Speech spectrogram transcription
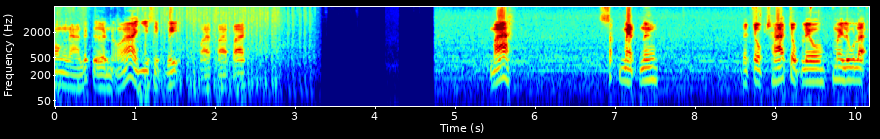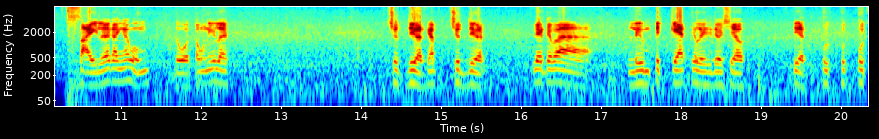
ห้องนานเหลือเกินอ๋อยี่สิบวิไปไปไปมา สักแมตช์หนึ่งจะจบช้าจบเร็วไม่รู้ละ ใส่เลยแล้วกันครับผม โดดตรงนี้เลย ชุดเดือดครับ ชุดเดือด เรียกได้ว่าลืมปิดแก๊สกันเลยทีเดียวเชียว เดือดปุดปุดปุด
